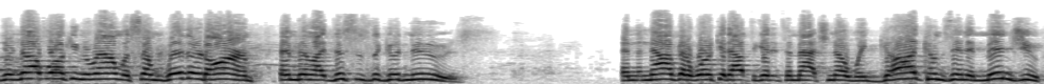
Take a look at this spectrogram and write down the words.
You're not walking around with some withered arm and being like, this is the good news. And now I've got to work it out to get it to match. No, when God comes in and mends you,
